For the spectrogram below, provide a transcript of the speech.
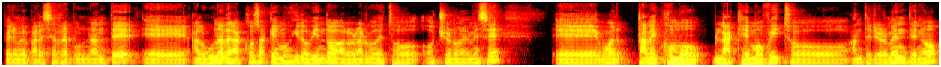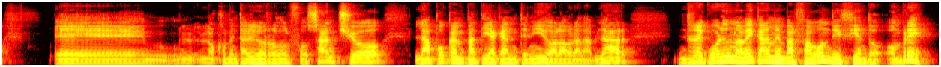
pero me parece repugnante eh, algunas de las cosas que hemos ido viendo a lo largo de estos 8 o 9 meses, eh, bueno, tales como las que hemos visto anteriormente, ¿no? los comentarios de Rodolfo Sancho, la poca empatía que han tenido a la hora de hablar. Recuerdo una vez Carmen Barfagón diciendo, hombre,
